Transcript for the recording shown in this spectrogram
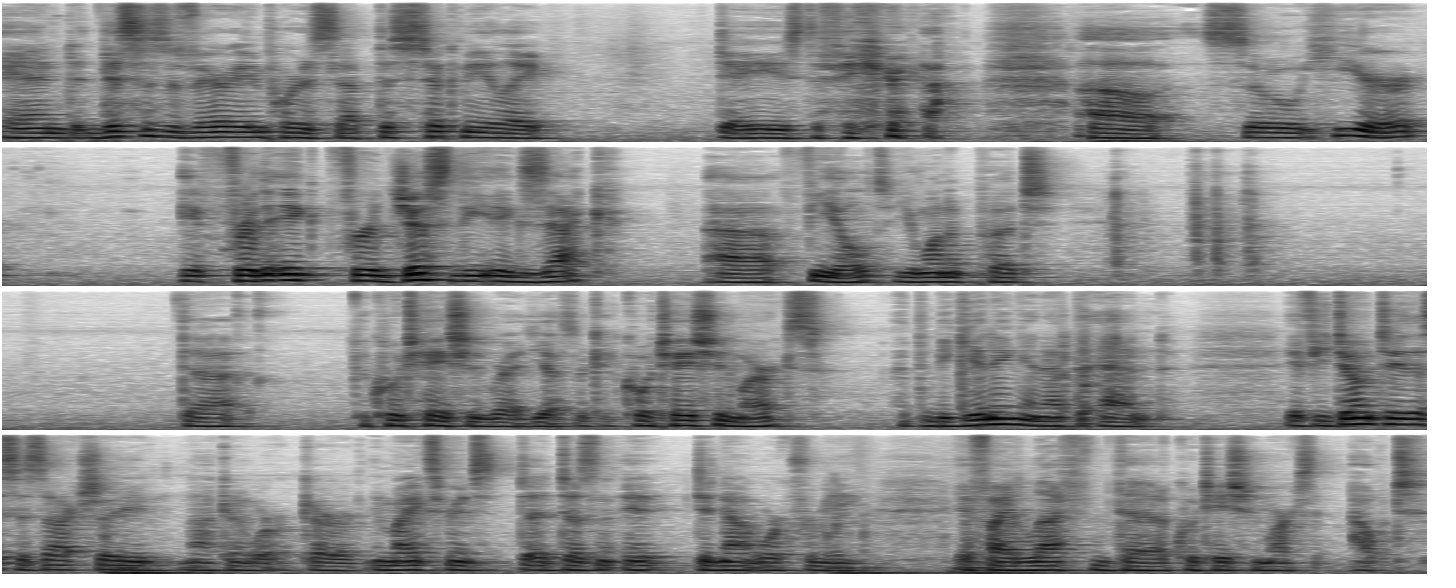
And this is a very important step. This took me like days to figure out. Uh, so here, if for the for just the exec uh, field, you want to put the the quotation right. Yes, okay, quotation marks at the beginning and at the end. If you don't do this, it's actually not going to work. Or in my experience, it doesn't. It did not work for me if I left the quotation marks out.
